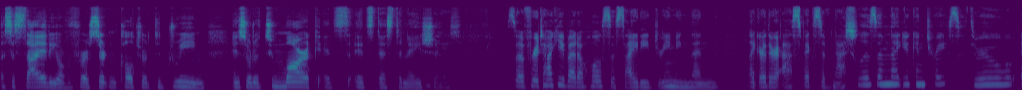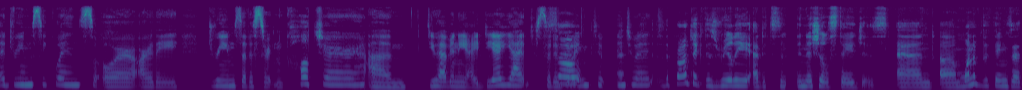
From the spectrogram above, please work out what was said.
a society or for a certain culture to dream and sort of to mark its its destinations. Okay. So if we're talking about a whole society dreaming, then Like, are there aspects of nationalism that you can trace through a dream sequence, or are they dreams of a certain culture? Um, do you have any idea yet, sort of So, going to, uh, into it? The project is really at its initial stages. And um, one of the things that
